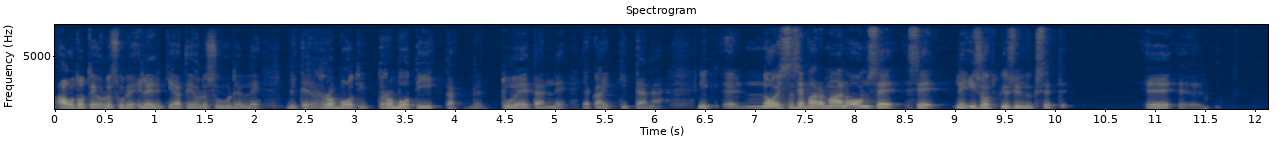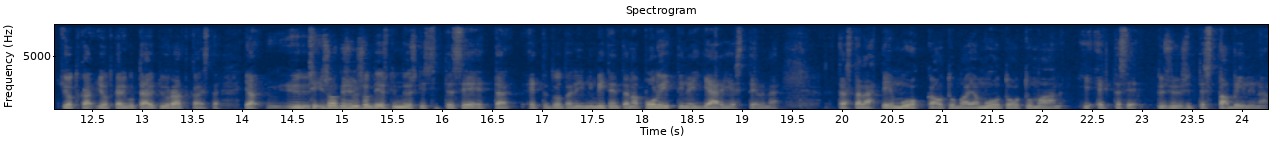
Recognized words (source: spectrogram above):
autoteollisuuden, energiateollisuudelle, miten robotit, robotiikka tulee tänne ja kaikki tämä. Niin eh, noissa se varmaan on se, se, ne isot kysymykset eh, jotka, jotka niin kuin täytyy ratkaista. Ja yksi iso kysymys on tietysti myöskin sitten se, että, että tuota, niin, niin miten tämä poliittinen järjestelmä tästä lähtee muokkautumaan ja muotoutumaan, että se pysyy sitten stabiilina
